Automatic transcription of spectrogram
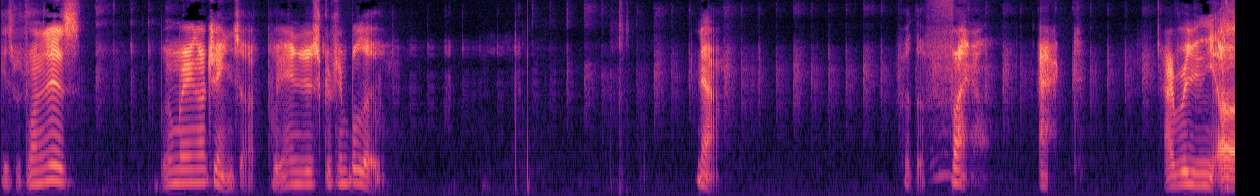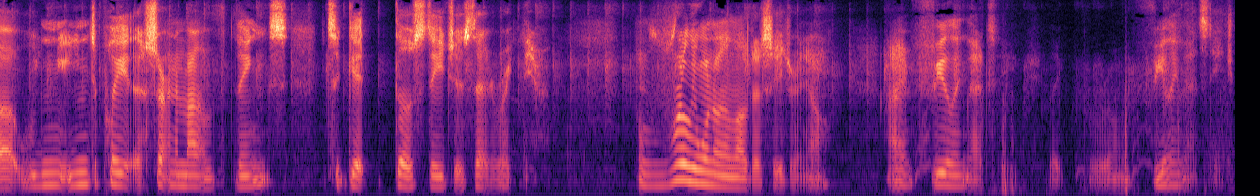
Guess which one it is? Boomerang or chainsaw? Put it in the description below. Now, for the final act. Really need, uh, we need, to play a certain amount of things to get those stages that are right there. I really want to unlock that stage right now. I'm feeling that stage. Like, I'm feeling that stage.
